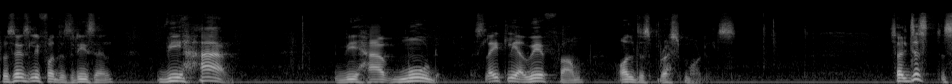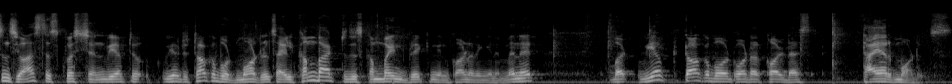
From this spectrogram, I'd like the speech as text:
precisely for this reason, we have we have moved slightly away from all these brush models. So I'll just, since you asked this question, we have to we have to talk about models. I'll come back to this combined braking and cornering in a minute, but we have to talk about what are called as tire models.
